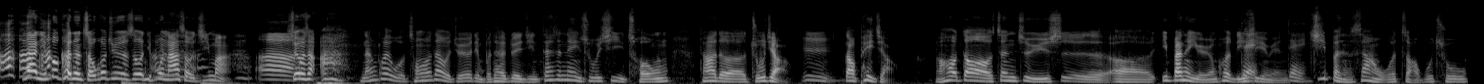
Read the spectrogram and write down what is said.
那你不可能走过去的时候你不拿手机嘛？所以我说啊，难怪我从头到尾觉得有点不太对劲。但是那一出戏从他的主角嗯到配角，然后到甚至于是呃一般的演员或者临时演员，对，基本上我找不出。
